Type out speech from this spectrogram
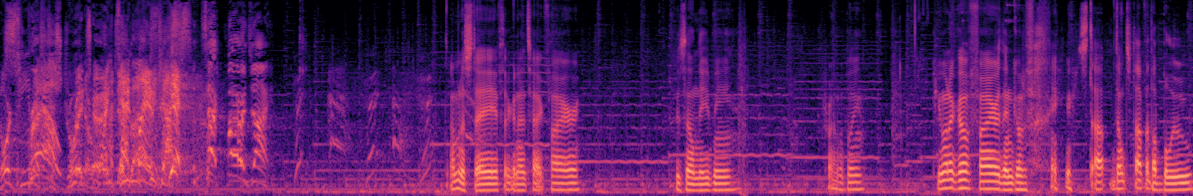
Attack Fire Giant. Your team has destroyed a right attack Fire Giant. Yes! Attack Fire Giant. I'm gonna stay if they're gonna attack fire. Because they'll need me. Probably. If you wanna go fire, then go to fire. Stop. Don't stop at the blue.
